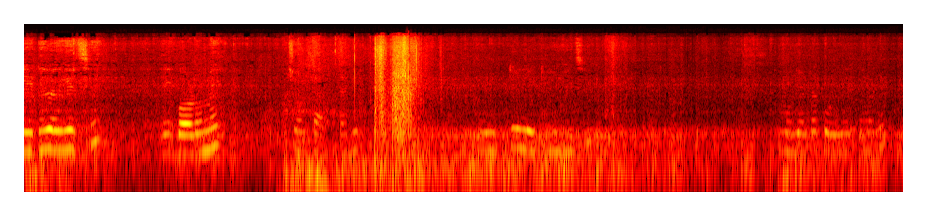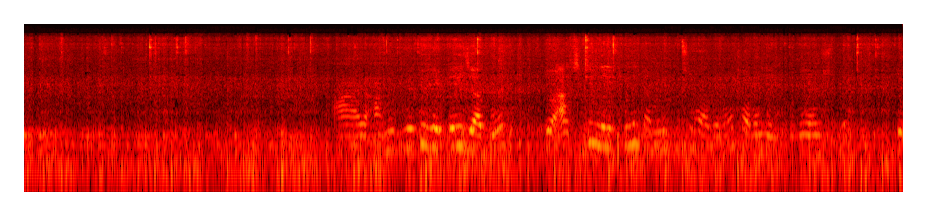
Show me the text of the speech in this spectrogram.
রেডি হয়ে গেছি এই গরমে। চল তাড়াতাড়ি। লেট হয়ে গেছি। মজাটা করে নিতে হবে। আর আমি যেহেতু হেঁটেই যাব, তো আজকে লেট হলে তেমন কিছু হবে না, সবাই লেট করে আসবে। তো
